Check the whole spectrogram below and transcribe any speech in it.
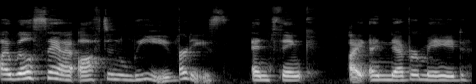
I will say, I often leave parties and think, I, I never made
